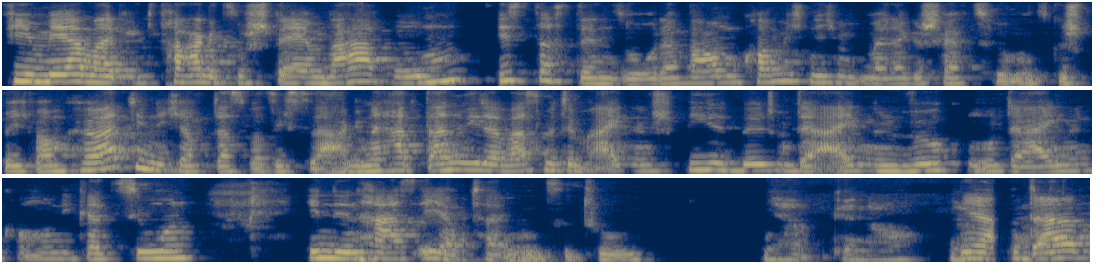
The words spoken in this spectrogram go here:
vielmehr mal die Frage zu stellen, warum ist das denn so? Oder warum komme ich nicht mit meiner Geschäftsführung ins Gespräch? Warum hört die nicht auf das, was ich sage? Ne? Hat dann wieder was mit dem eigenen Spiegelbild und der eigenen Wirkung und der eigenen Kommunikation in den HSE-Abteilungen zu tun. Ja, genau. Ja, ja da,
